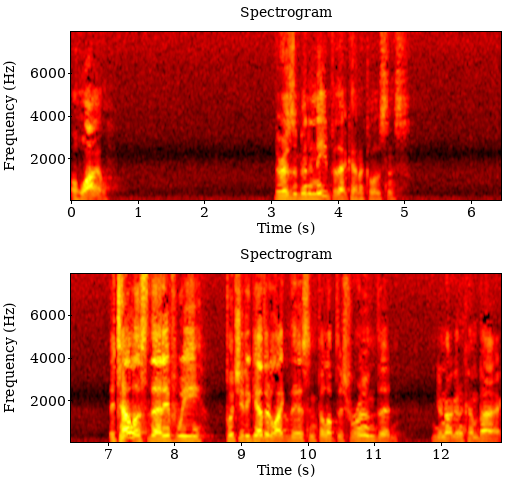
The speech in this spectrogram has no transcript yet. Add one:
A while. There hasn't been a need for that kind of closeness. They tell us that if we put you together like this and fill up this room, that you're not going to come back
